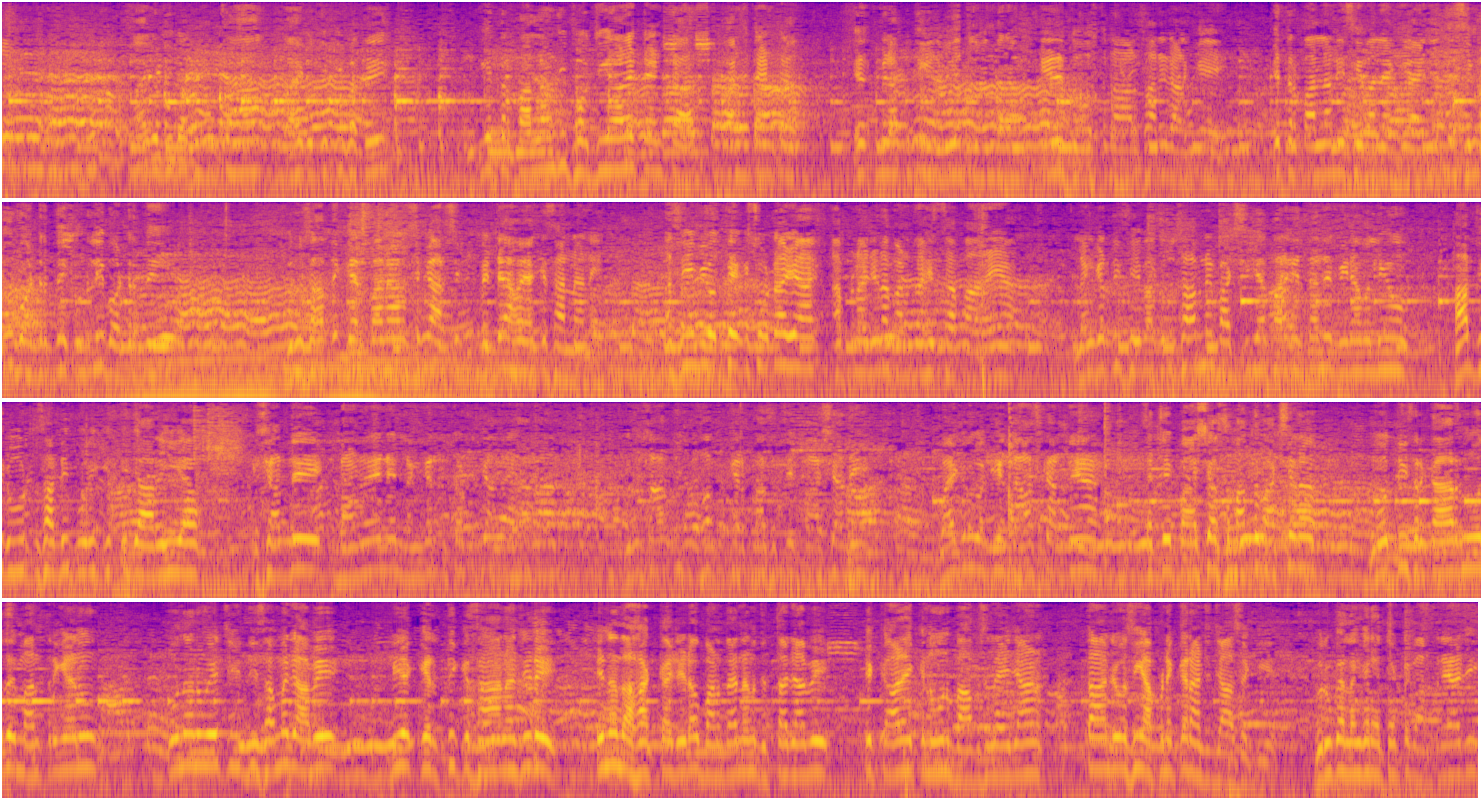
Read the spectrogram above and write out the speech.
ਵਾਹਿਗੁਰੂ ਜੀ ਕਾ ਖਾਲਸਾ, ਵਾਹਿਗੁਰੂ ਜੀ ਕੀ ਫਤਿਹ। ਇਹ ਤਰਪਾਲਾਂ ਦੀ ਫੌਜੀਆਂ ਵਾਲੇ ਟੈਂਟ ਆ, ਪੰਜ ਟੈਂਟ ਆ। ਇਹ ਮੇਰਾ ਭਤੀਜ ਵੀ ਹੈ ਦਲਵਿੰਦਰ ਇਹਦੇ ਦੋਸਤ ਨਾਲ ਸਾਰੇ ਰਲ ਕੇ ਇਹ ਤਰਪਾਲਾਂ ਦੀ ਸੇਵਾ ਲੈ ਕੇ ਆਏ ਨੇ। ਤੇ ਸਿੰਘੂ ਬਾਰਡਰ ਤੇ, ਕੁੰਡਲੀ ਬਾਰਡਰ ਤੇ। ਗੁਰੂ ਸਾਹਿਬ ਦੀ ਕਿਰਪਾ ਨਾਲ ਸੰਘਰਸ਼ ਵਿੱਢਿਆ ਹੋਇਆ ਕਿਸਾਨਾਂ ਨੇ। ਅਸੀਂ ਵੀ ਉੱਥੇ ਇੱਕ ਛੋਟਾ ਜਿਹਾ ਆਪਣਾ ਜਿਹੜਾ ਬਣਦਾ ਹਿੱਸਾ ਪਾ ਰਹੇ ਆ ਲੰਗਰ ਦੀ ਸੇਵਾ ਗੁਰੂ ਸਾਹਿਬ ਨੇ ਬਖਸ਼ੀ ਆ, ਪਰ ਇਦਾਂ ਦੇ ਵੀਰਾਂ ਵੱਲੋਂ ਹਰ ਜ਼ਰੂਰਤ ਸਾਡੀ ਪੂਰੀ ਕੀਤੀ ਜਾ ਰਹੀ ਆ। ਪ੍ਰਸ਼ਾਦੇ ਬਣ ਰਹੇ ਨੇ, ਲੰਗਰ ਟੁੱਟ ਚੱਲ ਰਿਹਾ ਵਾ। ਗੁਰੂ ਸਾਹਿਬ ਦੀ ਬਹੁਤ ਕਿਰਪਾ ਸੱਚੇ ਪਾਤਸ਼ਾਹ ਦੀ। ਵਾਹਿਗੁਰੂ ਅੱਗੇ ਅਰਦਾਸ ਕਰਦੇ ਆ। ਸੱਚੇ ਪਾਤਸ਼ਾਹ, ਸਮੱਤ ਬਖਸ਼ਣ। ਮੋਦੀ ਸਰਕਾਰ ਨੂੰ, ਉਹਦੇ ਮੰਤਰੀਆਂ ਨੂੰ, ਉਹਨਾਂ ਨੂੰ ਇਹ ਚੀਜ਼ ਦੀ ਸਮਝ ਆਵੇ ਵੀ ਇਹ ਕਿਰਤੀ ਕਿਸਾਨ ਆ ਜਿਹੜੇ ਇਹਨਾਂ ਦਾ ਹੱਕ ਆ, ਜਿਹੜਾ ਉਹ ਬਣਦਾ, ਇਹਨਾਂ ਨੂੰ ਦਿੱਤਾ ਜਾਵੇ, ਇਹ ਕਾਲੇ ਕਾਨੂੰਨ ਵਾਪਸ ਲਏ ਜਾਣ, ਤਾਂ ਜੋ ਅਸੀਂ ਆਪਣੇ ਘਰਾਂ 'ਚ ਜਾ ਸਕੀਏ। ਗੁਰੂ ਕਾ ਲੰਗਰ ਅਤੁੱਟ ਵਰਤ ਰਿਹਾ ਜੀ।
